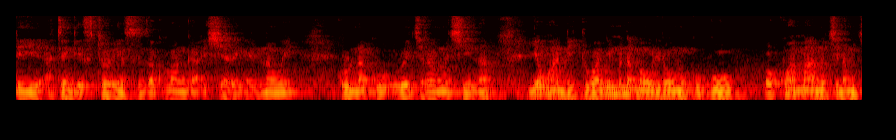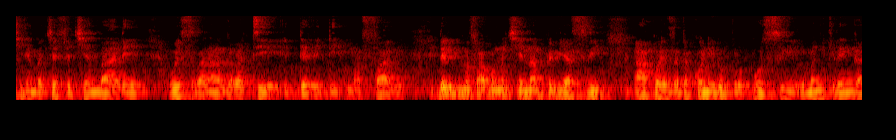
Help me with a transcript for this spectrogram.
daily ate nga estory nsinza kubanga esharing enawe ku lunaku olwekirayo nokina yawandikibwa nimu namawulire omukugu okwamaano kina mukirimba kyeffe kyembaale wesabanao nga bati david mafari david mafari nokina previously akolezagako ne lupulupusi lumanyikire nga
